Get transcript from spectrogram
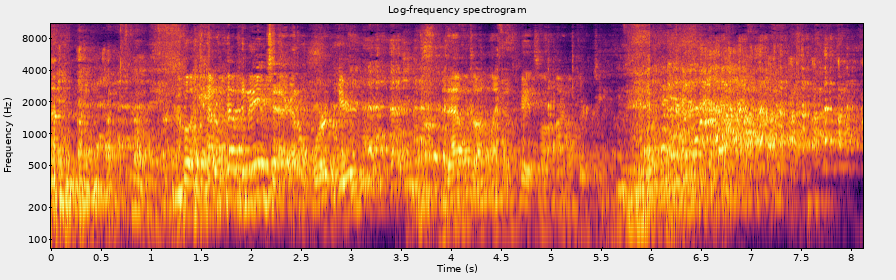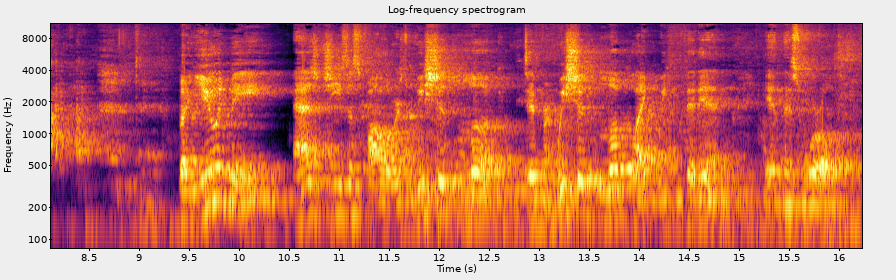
I'm like, I don't have a name tag. I don't work here. It happens. I'm like, okay, it's on aisle 13. but you and me, as Jesus followers, we should look different. We should look like we fit in in this world.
